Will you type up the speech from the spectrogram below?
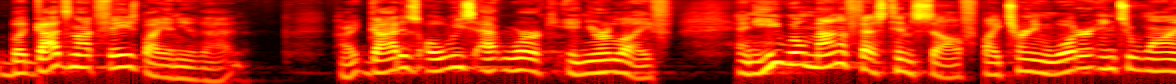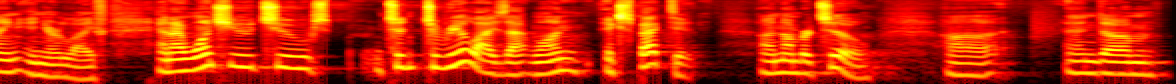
But God's not fazed by any of that. All right? God is always at work in your life, and He will manifest Himself by turning water into wine in your life. And I want you to, to, to realize that one, expect it, uh, number two, uh, and, um,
